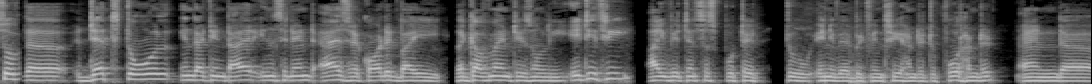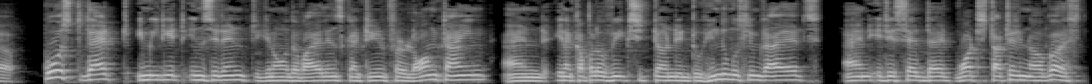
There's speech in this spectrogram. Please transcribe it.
So, the death toll in that entire incident, as recorded by the government, is only 83. Eyewitnesses put it to anywhere between 300 to 400. And uh, post that immediate incident, you know, the violence continued for a long time. And in a couple of weeks, it turned into Hindu Muslim riots. And it is said that what started in August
